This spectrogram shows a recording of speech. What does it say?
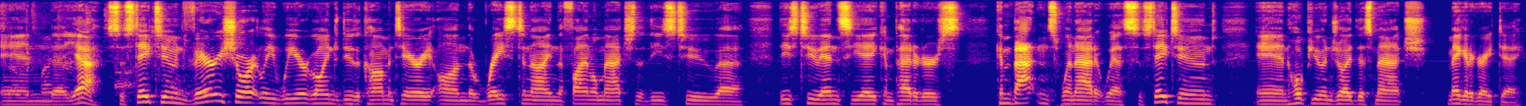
And uh, yeah, so stay tuned. Very shortly, we are going to do the commentary on the race to nine, the final match that these two uh, these two NCA competitors combatants went at it with. So stay tuned, and hope you enjoyed this match. Make it a great day.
